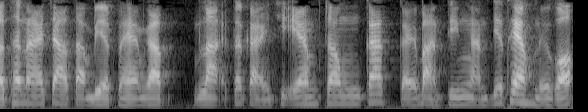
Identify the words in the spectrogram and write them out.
Uh, thân ái chào tạm biệt và hẹn gặp lại tất cả anh chị em trong các cái bản tin ngắn tiếp theo nếu có.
